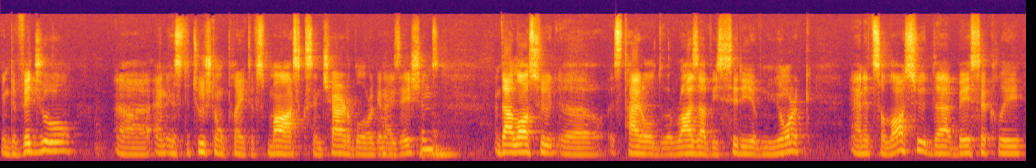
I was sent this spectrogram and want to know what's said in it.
individual uh, and institutional plaintiffs, mosques, and charitable organizations. And that lawsuit uh, is titled Raza v. City of New York, and it's a lawsuit that basically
